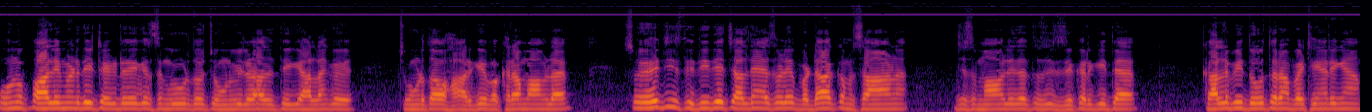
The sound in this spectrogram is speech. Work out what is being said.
ਉਹਨੂੰ ਪਾਰਲੀਮੈਂਟ ਦੀ ਟਿਕਟ ਦੇ ਕੇ ਸੰਗਰੂਰ ਤੋਂ ਚੋਣ ਵੀ ਲੜਾ ਦਿੱਤੀ ਗਈ। ਹਾਲਾਂਕਿ ਚੋਣ ਤਾਂ ਉਹ ਹਾਰ ਗਏ, ਵੱਖਰਾ ਮਾਮਲਾ ਹੈ। ਸੋ ਇਹ ਜੀ ਸਥਿਤੀ ਦੇ ਚੱਲਦੇ ਇਸ ਵੇਲੇ ਵੱਡਾ ਕਮਸਾਨ ਜਿਸ ਮਾਮਲੇ ਦਾ ਤੁਸੀਂ ਜ਼ਿਕਰ ਕੀਤਾ ਕੱਲ ਵੀ ਦੋ ਤਰ੍ਹਾਂ ਬੈਠੀਆਂ ਰਹੀਆਂ।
